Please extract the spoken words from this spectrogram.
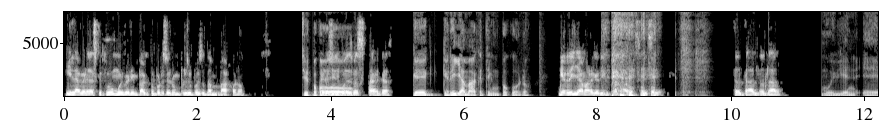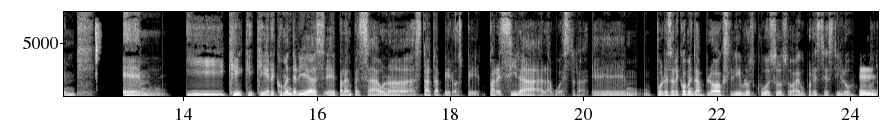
y, la verdad es que tuvo muy buen impacto por ser un presupuesto tan bajo, ¿no? Sí, un poco... Pero si puedes gastar, guerrilla marketing un poco, ¿no? Guerrilla marketing, total, sí, sí. Total, total. Muy bien. Eh, eh, ¿Y qué, qué, qué recomendarías eh, para empezar una startup parecida a la vuestra? Em, ¿Puedes recomendar blogs, libros, cursos o algo por este estilo? Mm.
